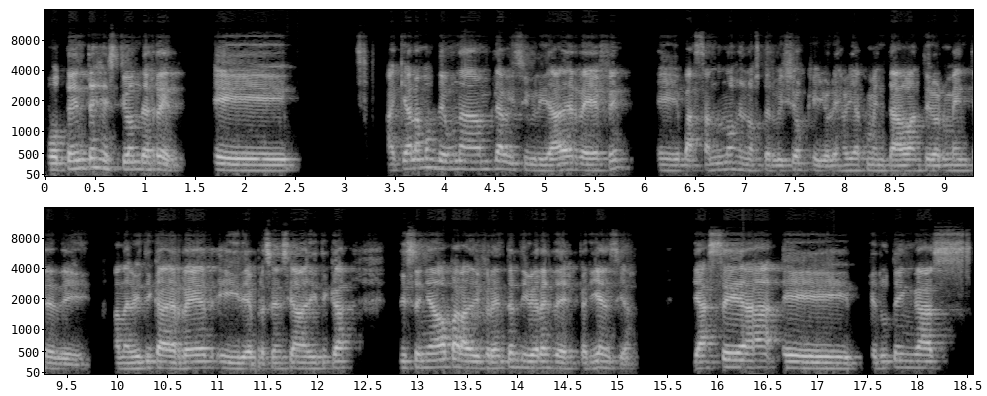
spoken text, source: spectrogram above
Potente gestión de red. Aquí hablamos de una amplia visibilidad de RF, eh, basándonos en los servicios que yo les había comentado anteriormente de analítica de red y de presencia analítica, diseñado para diferentes niveles de experiencia, ya sea eh, que tú tengas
